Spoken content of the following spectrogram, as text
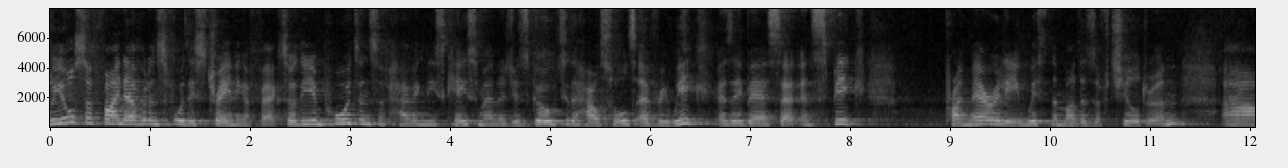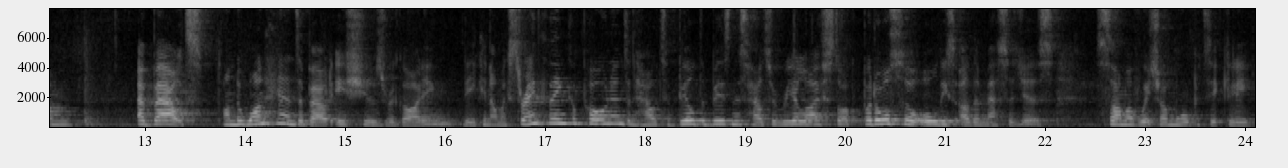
We also find evidence for this training effect. So the importance of having these case managers go to the households every week, as Hébert said, and speak primarily with the mothers of children um, about on the one hand about issues regarding the economic strengthening component and how to build the business, how to rear livestock, but also all these other messages, some of which are more particularly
